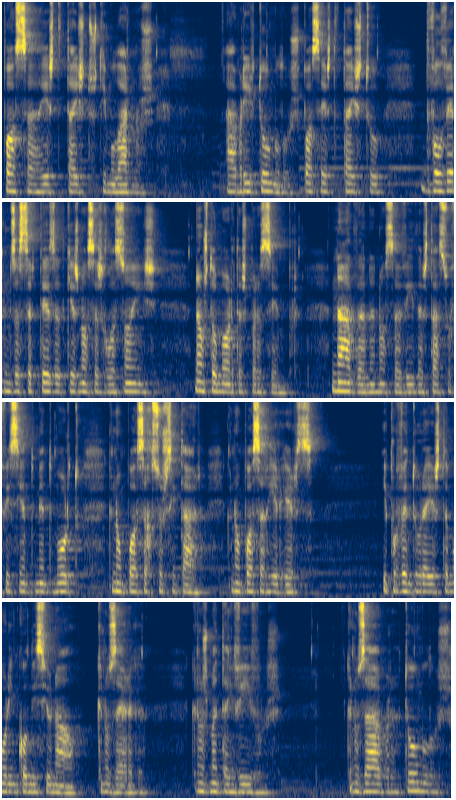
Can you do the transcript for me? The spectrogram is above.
Possa este texto estimular-nos a abrir túmulos, possa este texto devolver-nos a certeza de que as nossas relações não estão mortas para sempre. Nada na nossa vida está suficientemente morto que não possa ressuscitar, que não possa reerguer-se. E porventura este amor incondicional que nos ergue que nos mantém vivos, que nos abre túmulos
